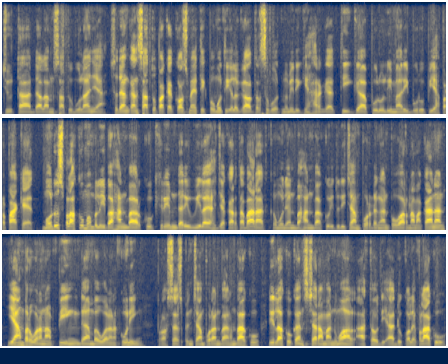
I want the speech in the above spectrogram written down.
juta dalam satu bulannya, sedangkan satu paket kosmetik pemutih ilegal tersebut memiliki harga Rp35.000 per paket. Modus pelaku membeli bahan baku krim dari wilayah Jakarta Barat, kemudian bahan baku itu dicampur dengan pewarna makanan yang berwarna pink dan berwarna kuning. Proses pencampuran bahan baku dilakukan secara manual atau diaduk oleh pelaku.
